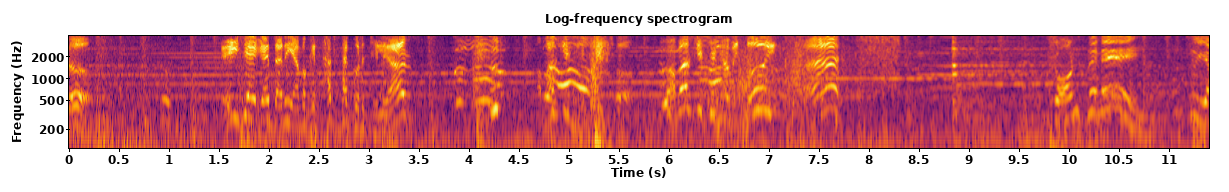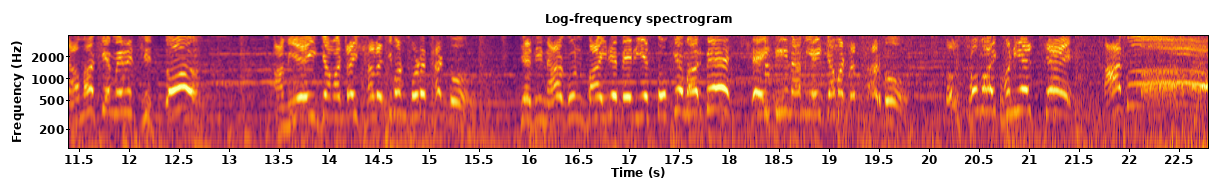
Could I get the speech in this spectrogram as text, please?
তো। এই জায়গায় দাঁড়িয়ে আমাকে ঠাট্টা করেছিলি, আর? আমাকে শেখাচ্ছ আমাকে শেখাবি তুই হ্যাঁ? তুই আমাকে মেরেছিস তো? আমি এই জামাটাই সারা জীবন পরে থাকব। যেদিন আগুন বাইরে বেরিয়ে তোকে মারবে, সেই দিন আমি এই জামাটা ছাড়বো। তোর সময় ঘনিয়ে এসছে। আগুন!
